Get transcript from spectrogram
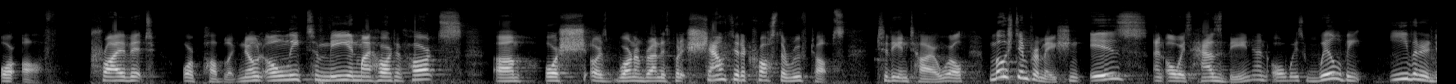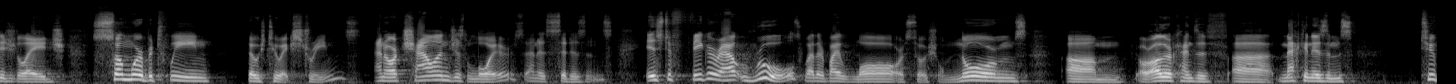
or off, private or public, known only to me in my heart of hearts, um, or, or as Brand has put it, shouted across the rooftops to the entire world. Most information is, and always has been, and always will be, even in a digital age, somewhere between those two extremes. And our challenge as lawyers and as citizens is to figure out rules, whether by law or social norms um, or other kinds of uh, mechanisms, to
